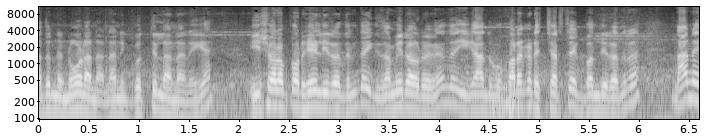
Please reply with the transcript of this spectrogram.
ಅದನ್ನು ನೋಡೋಣ. ನನಗೆ ಗೊತ್ತಿಲ್ಲ ನನಗೆ. ಈಶ್ವರಪ್ಪ ಅವ್ರು ಹೇಳಿರೋದ್ರಿಂದ ಈಗ ಜಮೀರ್ ಅವರು ಏನಂದ್ರೆ ಈಗ ಅದು ಹೊರಗಡೆ ಚರ್ಚೆಗೆ ಬಂದಿರೋದ್ರಿಂದ ನಾನೇ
